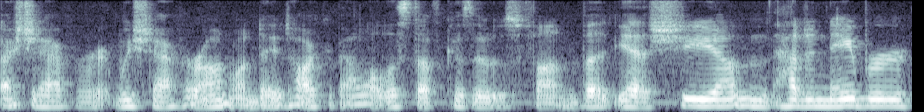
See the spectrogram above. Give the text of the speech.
I should have her. We should have her on one day to talk about all this stuff because it was fun. But yeah, she um, had a neighbor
